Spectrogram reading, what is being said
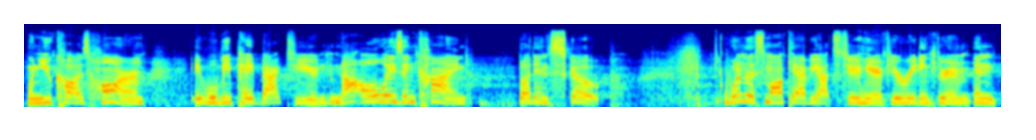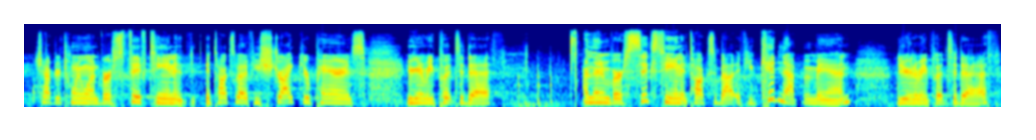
When you cause harm, it will be paid back to you, not always in kind, but in scope. One of the small caveats, too, here, if you're reading through in, chapter 21, verse 15, it, it talks about if you strike your parents, you're going to be put to death. And then in verse 16, it talks about if you kidnap a man, you're going to be put to death.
